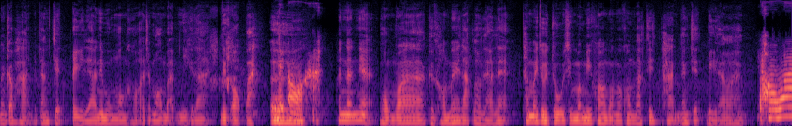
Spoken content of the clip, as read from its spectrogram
มันก็ผ่านไปตั้ง 7 ปีแล้วในมุมมองเขาอาจจะมองแบบนี้ก็ได้นึกออกปะเนึกออกค่ะเพราะฉะนั้นเนี่ยผมว่าคือเขาไม่รักเราแล้วแหละ ทำไมจู่ๆถึงมามีความหวังกับความรักที่ผ่านตั้ง7ปีแล้วอะครับ เพราะว่า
